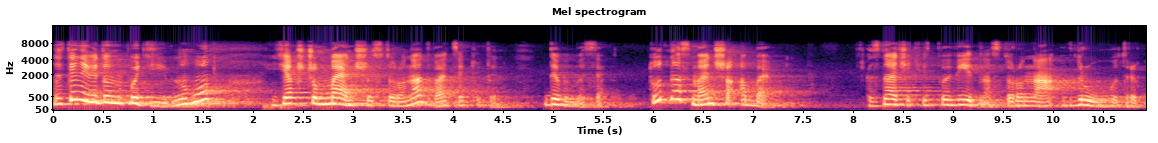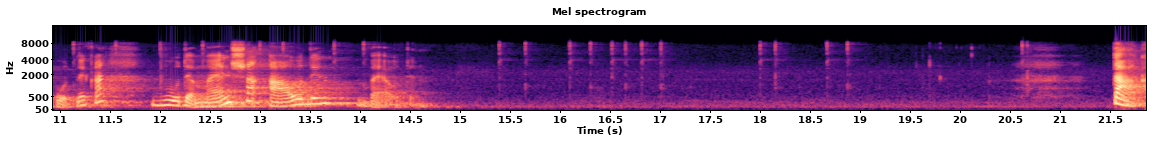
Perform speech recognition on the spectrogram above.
Знайти невідоме подібного, якщо менша сторона 21. Дивимося. Тут у нас менша АБ. Значить, відповідна сторона в другого трикутника буде менша А1, Б1. Так,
